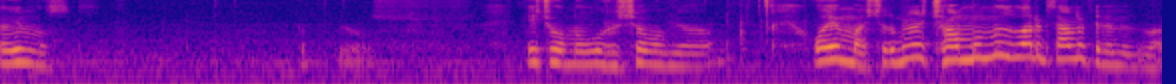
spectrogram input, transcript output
Yayın nasıl? Hiç onunla uğraşamam ya. Oyun başladı. Burada çamımız var, bir tane fenemiz var.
